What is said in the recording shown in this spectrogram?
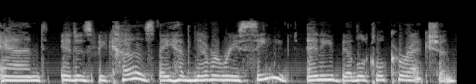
And it is because they have never received any biblical correction.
